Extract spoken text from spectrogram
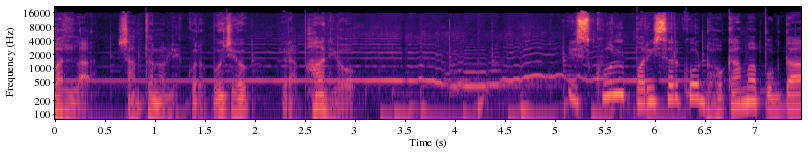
बल्ल शान्तनुले कुरो बुझ्यो र भन्यो स्कुल परिसरको ढोकामा पुग्दा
